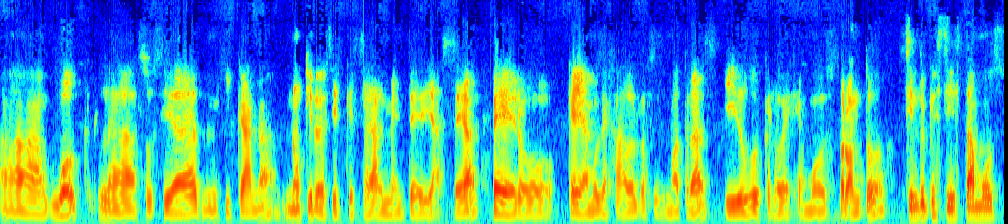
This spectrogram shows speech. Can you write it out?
ah, woke la sociedad mexicana. No quiero decir que realmente ya sea, pero que hayamos dejado el racismo atrás y dudo que lo dejemos pronto. Siento que sí estamos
